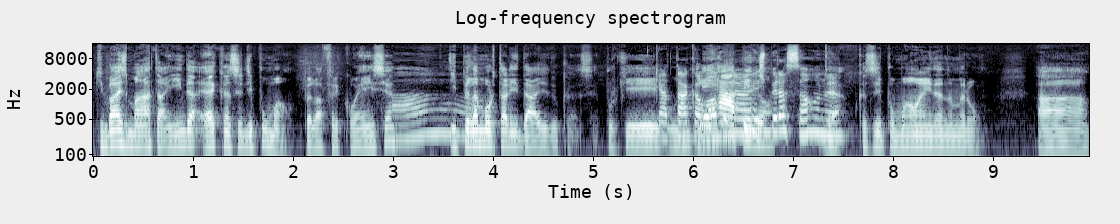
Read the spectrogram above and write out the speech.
que mais mata ainda é câncer de pulmão, pela frequência Ah. e pela mortalidade do câncer. Porque Que ataca o- logo rápido. na respiração, né? É, câncer de pulmão ainda é número um. Ah,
